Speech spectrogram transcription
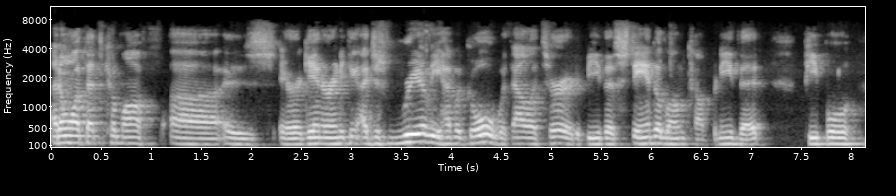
I don't want that to come off uh, as arrogant or anything. I just really have a goal with Alitura to be the standalone company that people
